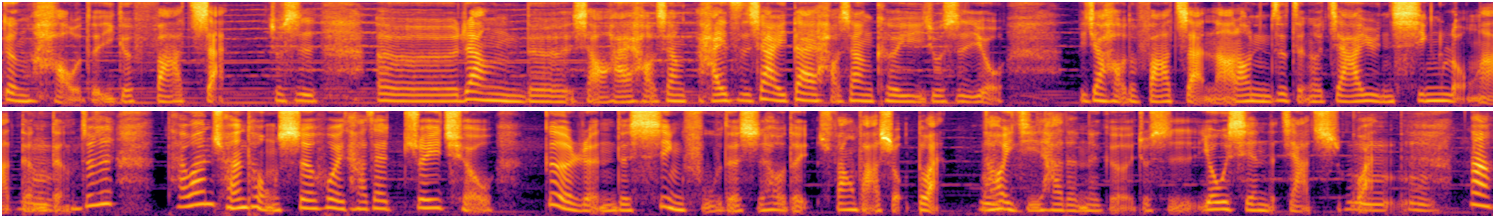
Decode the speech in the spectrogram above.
更好的一个发展。就是，呃，让你的小孩好像孩子下一代好像可以就是有比较好的发展啊，然后你这整个家运兴隆啊等等，嗯、就是台湾传统社会他在追求个人的幸福的时候的方法手段，然后以及他的那个就是优先的价值观。嗯，嗯那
